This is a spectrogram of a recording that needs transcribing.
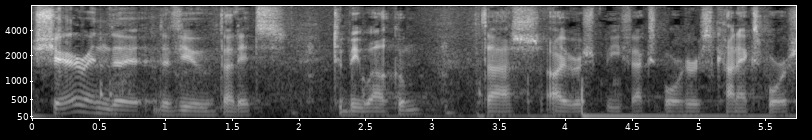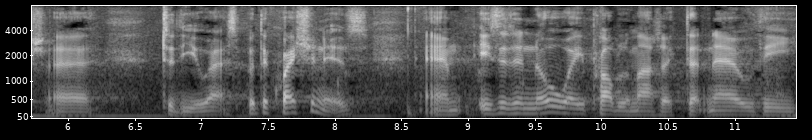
share in the, the view that it's to be welcome that Irish beef exporters can export uh, to the US. But the question is, um, is it in no way problematic that now the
